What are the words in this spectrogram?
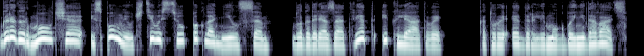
Грегор молча и с полной учтивостью поклонился, благодаря за ответ и клятвы, которые Эдерли мог бы и не давать.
